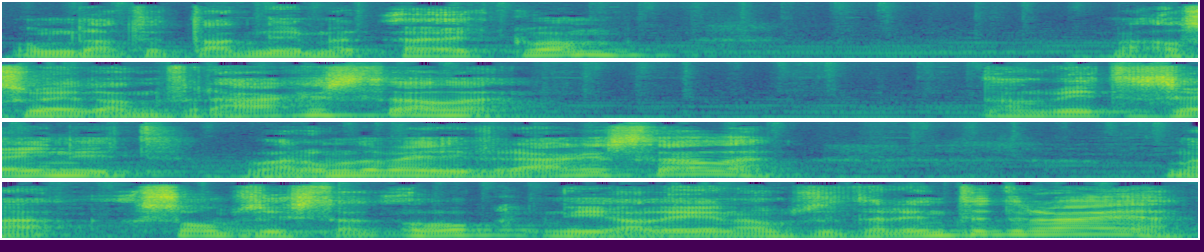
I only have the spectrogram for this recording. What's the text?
omdat het dan niet meer uitkwam. Maar als wij dan vragen stellen, dan weten zij niet waarom dat wij die vragen stellen. Maar soms is dat ook niet alleen om ze erin te draaien,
